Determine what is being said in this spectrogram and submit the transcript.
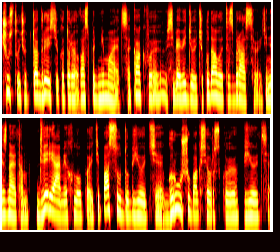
чувствуете вот эту агрессию, которая у вас поднимается, как вы себя ведете? Куда вы это сбрасываете? Не знаю, там дверями хлопаете, посуду бьете, грушу боксерскую бьете.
